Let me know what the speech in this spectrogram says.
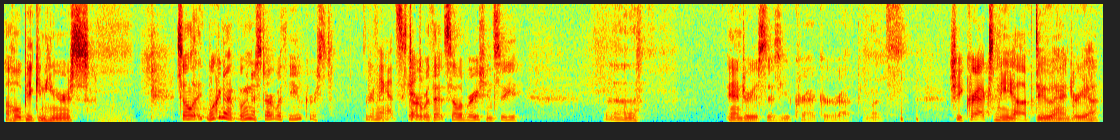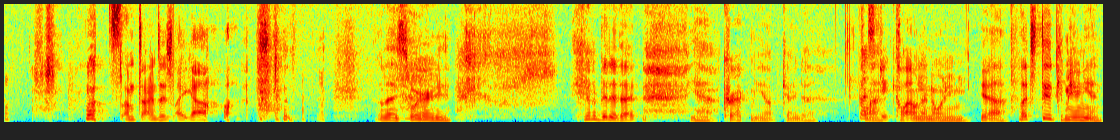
I hope you can hear us. So we're gonna we're gonna start with the Eucharist. We're gonna start good. with that celebration. So you, uh, Andrea says you crack her up. she cracks me up too, Andrea. Sometimes it's like, oh, I swear, you, you got a bit of that, yeah, crack me up kind of clown, clown annoying. Yeah, let's do communion.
